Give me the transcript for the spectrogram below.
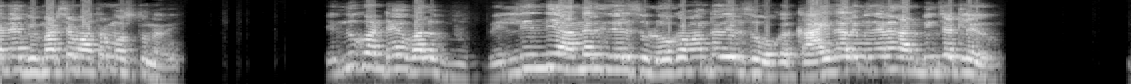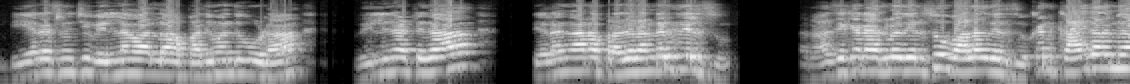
అనే విమర్శ మాత్రం వస్తున్నది. ఎందుకంటే వాళ్ళు వెళ్ళింది అందరికీ తెలుసు లోకమంతా తెలుసు ఒక కాగితాల మీదనే కనిపించట్లేదు. బీఆర్ఎస్ నుంచి వెళ్ళిన వాళ్ళు ఆ పది మంది కూడా వెళ్ళినట్టుగా తెలంగాణ ప్రజలందరికీ తెలుసు. రాజకీయ నాయకులకు తెలుసు వాళ్ళకు తెలుసు. కానీ కాగితాల మీద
